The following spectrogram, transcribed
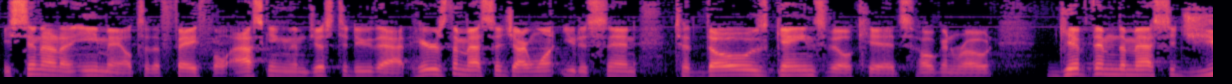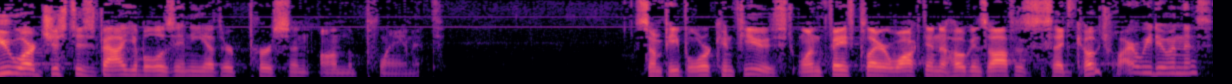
He sent out an email to the faithful asking them just to do that. Here's the message I want you to send to those Gainesville kids, Hogan wrote. Give them the message you are just as valuable as any other person on the planet. Some people were confused. One faith player walked into Hogan's office and said, Coach, why are we doing this?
